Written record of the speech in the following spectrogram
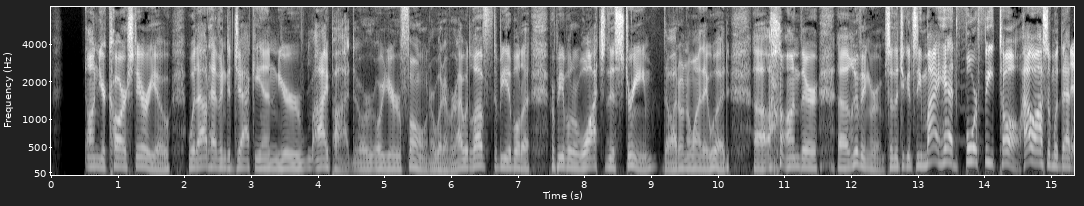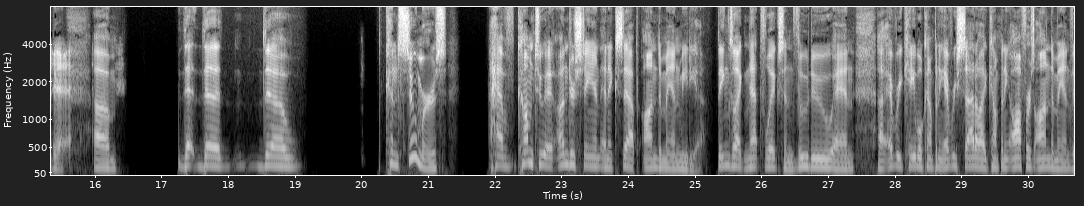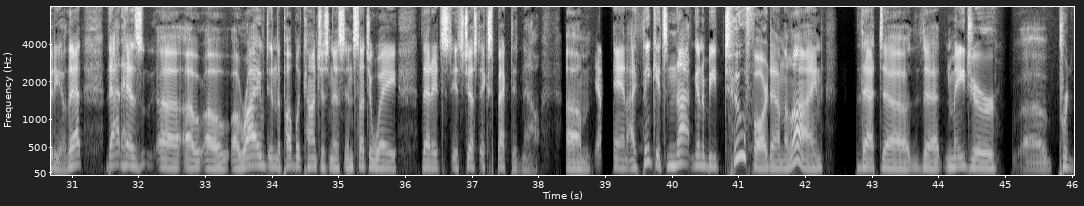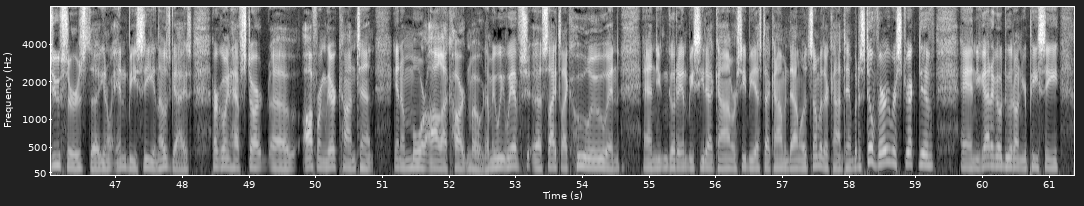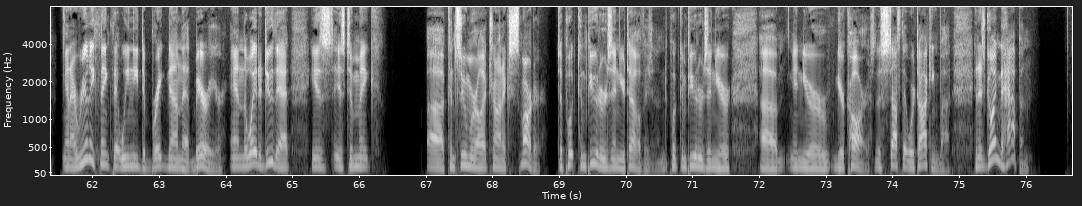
on your car stereo without having to jack in your iPod or, or your phone or whatever. I would love to be able to for people to watch this stream, though I don't know why they would, uh, on their uh, living room so that you can see my head four feet tall. How awesome would that be? um, the the the consumers have come to understand and accept on-demand media. Things like Netflix and Vudu and uh, every cable company, every satellite company offers on-demand video. That that has uh, uh, uh, arrived in the public consciousness in such a way that it's it's just expected now. Um, Yep. And I think it's not going to be too far down the line that uh, that major uh, producers, the you know NBC and those guys, are going to have to start uh, offering their content in a more a la carte mode. I mean, we, we have uh, sites like Hulu and and you can go to NBC.com or CBS.com and download some of their content, but it's still very restrictive, and you got to go do it on your PC. And I really think that we need to break down that barrier, and the way to do that is is to make uh, consumer electronics smarter to put computers in your television to put computers in your um, in your your cars the stuff that we're talking about. And it's going to happen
